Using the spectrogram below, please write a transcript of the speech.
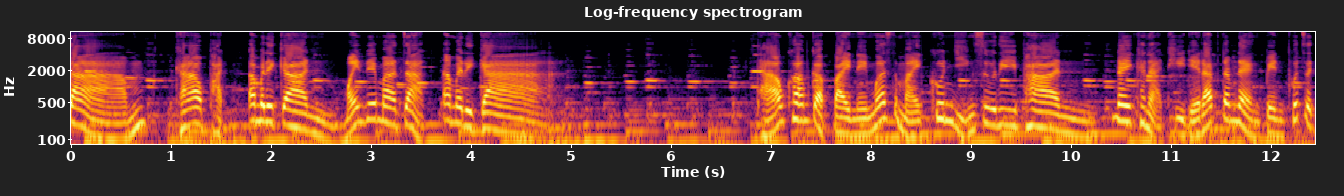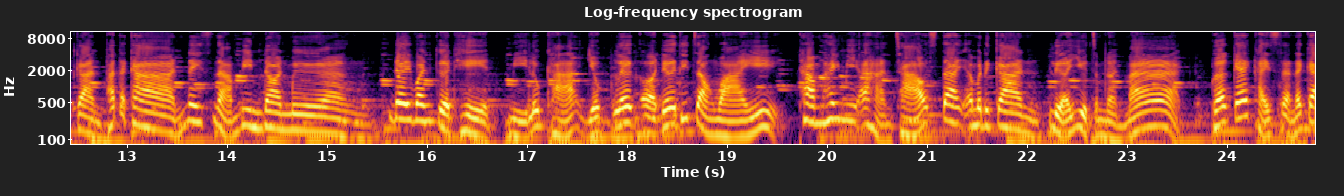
3. ข้าวผัดอเมริกันไม่ได้มาจากอเมริกา ท้าความกลับไปในเมื่อสมัยคุณหญิงสุรีพันธ์ ในขณะที่ได้รับตำแหน่งเป็นผู้จัดการพัตคารในสนามบินดอนเมือง โดยวันเกิดเหตุมีลูกค้ายกเลิกออเดอร์ที่จองไว้ทำให้มีอาหารเช้าสไตล์อเมริกันเหลืออยู่จำนวนมาก เพื่อแก้ไขสถานก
